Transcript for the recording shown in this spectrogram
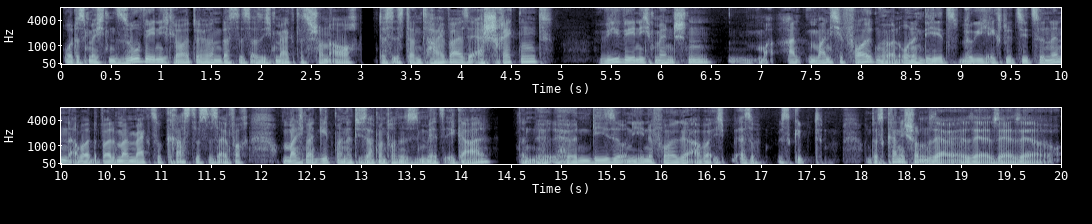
Oder das möchten so wenig Leute hören, dass es, also ich merke das schon auch, das ist dann teilweise erschreckend, wie wenig Menschen manche Folgen hören, ohne die jetzt wirklich explizit zu nennen. Aber weil man merkt so krass, das ist einfach, und manchmal geht man natürlich, sagt man trotzdem, es ist mir jetzt egal. Dann hören diese und jene Folge, aber ich, also es gibt, und das kann ich schon sehr, sehr, sehr, sehr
